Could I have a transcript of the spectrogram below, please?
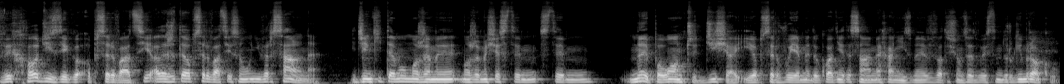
wychodzi z jego obserwacji, ale że te obserwacje są uniwersalne. I dzięki temu możemy, możemy się z tym, z tym my połączyć dzisiaj i obserwujemy dokładnie te same mechanizmy w 2022 roku.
